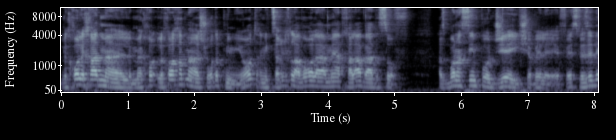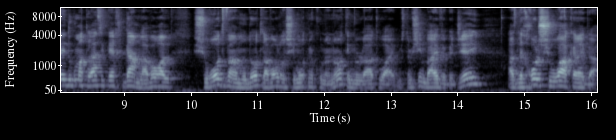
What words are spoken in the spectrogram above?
לכל, אחד מה, לכל, לכל אחת מהשורות הפנימיות אני צריך לעבור עליה מההתחלה ועד הסוף. אז בוא נשים פה j שווה ל-0, וזה די דוגמה קלאסית איך גם לעבור על שורות ועמודות לעבור לרשימות מקוננות עם לולאת y. משתמשים ב-i וב-j, אז לכל שורה כרגע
